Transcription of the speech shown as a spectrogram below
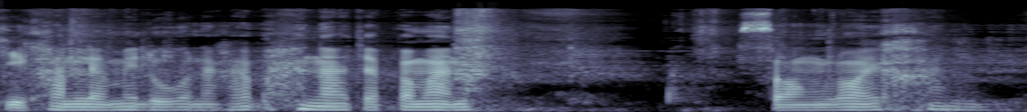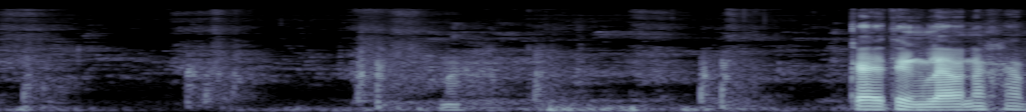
กี่ขั้นแล้วไม่รู้นะครับ น่าจะประมาณสองร้อยขั้น ใกล้ถึงแล้วนะครับ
